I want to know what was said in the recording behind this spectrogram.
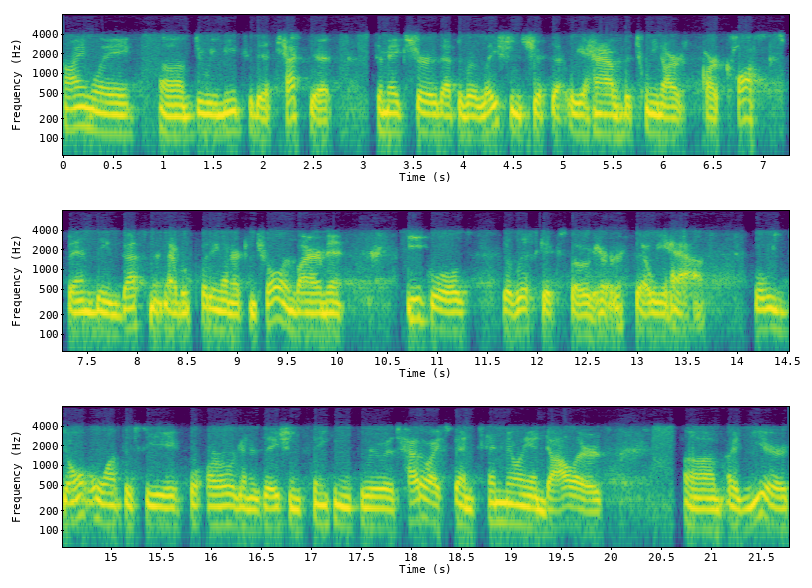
timely um, do we need to detect it to make sure that the relationship that we have between our, our cost spend, the investment that we're putting on our control environment, equals the risk exposure that we have. What we don't want to see for our organization thinking through is how do I spend $10 million um, a year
